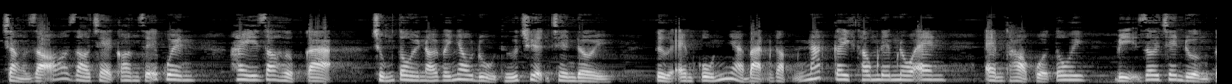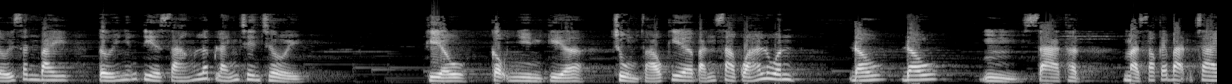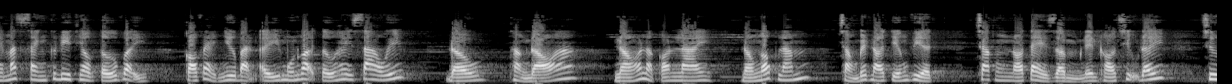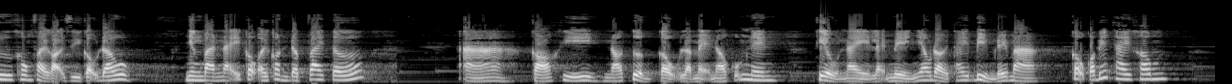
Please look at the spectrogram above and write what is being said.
Chẳng rõ do trẻ con dễ quên hay do hợp cả, chúng tôi nói với nhau đủ thứ chuyện trên đời. Từ em cún nhà bạn gặp nát cây thông đêm Noel, em thỏ của tôi bị rơi trên đường tới sân bay, tới những tia sáng lấp lánh trên trời. Kiều, cậu nhìn kìa, chùm pháo kia bắn xa quá luôn. Đâu, đâu? Ừ, xa thật, mà sao cái bạn trai mắt xanh cứ đi theo tớ vậy? Có vẻ như bạn ấy muốn gọi tớ hay sao ấy? Đâu, thằng đó á, nó là con lai, nó ngốc lắm, chẳng biết nói tiếng Việt, chắc nó tẻ dầm nên khó chịu đấy, chứ không phải gọi gì cậu đâu. Nhưng ban nãy cậu ấy còn đập vai tớ. À, có khi nó tưởng cậu là mẹ nó cũng nên, Kiểu này lại mề nhau đòi thay bỉm đây mà. Cậu có biết thay không?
